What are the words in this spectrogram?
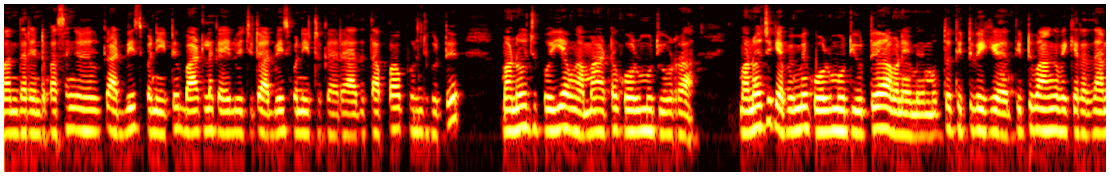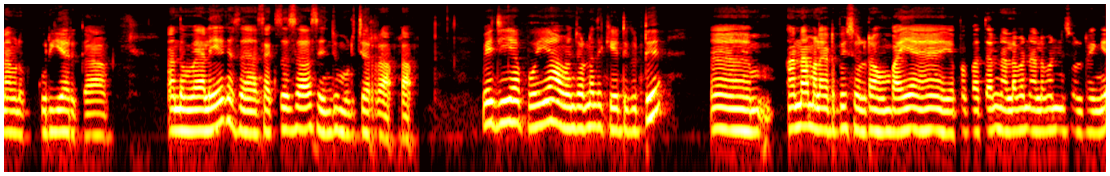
வந்த ரெண்டு பசங்களுக்கு அட்வைஸ் பண்ணிவிட்டு பாட்டிலை கையில் வச்சுட்டு அட்வைஸ் பண்ணிகிட்ருக்காரு அது தப்பாக புரிஞ்சுக்கிட்டு மனோஜ் போய் அவங்க அம்மாட்ட கோல் மூட்டி விட்றா. மனோஜுக்கு எப்போயுமே கோல் மூட்டி விட்டு அவனை முத்தை திட்டு வைக்க திட்டு வாங்க வைக்கிறது தானே அவனுக்கு குறியாக இருக்கா? அந்த வேலையை ச சக்ஸஸாக செஞ்சு முடிச்சிட்றான் விஜயா போய் அவன் சொன்னதை கேட்டுக்கிட்டு அண்ணாமலைக்கிட்ட போய் சொல்கிறான் உன் பையன் எப்போ பார்த்தாலும் நல்லவன் நல்லவன்னு சொல்கிறீங்க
